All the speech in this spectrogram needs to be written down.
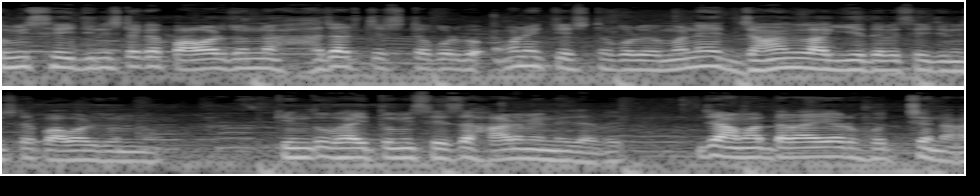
তুমি সেই জিনিসটাকে পাওয়ার জন্য হাজার চেষ্টা করবে, অনেক চেষ্টা করবে মানে জান লাগিয়ে দেবে সেই জিনিসটা পাওয়ার জন্য। কিন্তু ভাই, তুমি শেষে হার মেনে যাবে যে আমার দ্বারাই আর হচ্ছে না।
